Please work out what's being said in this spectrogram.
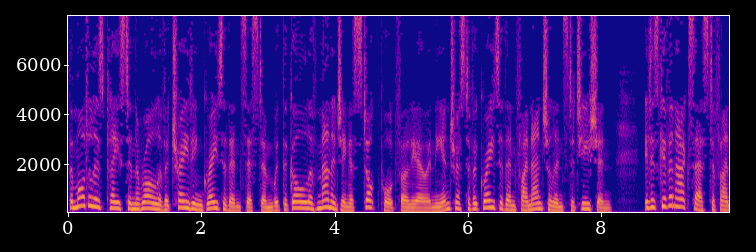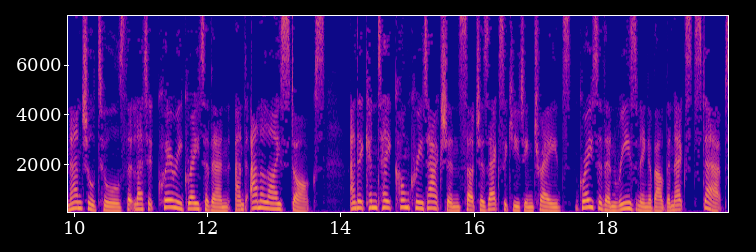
the model is placed in the role of a trading greater than system with the goal of managing a stock portfolio in the interest of a greater than financial institution. It is given access to financial tools that let it query greater than and analyze stocks and it can take concrete actions such as executing trades, greater than reasoning about the next steps,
